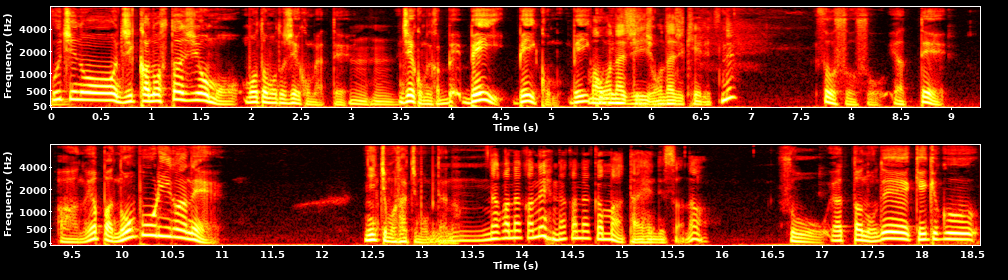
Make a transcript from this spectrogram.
うちの実家のスタジオももともと JCOM やって、うんうん。JCOM とかベベイ、ベイコム、ベイコム、まあ同じ、同じ系列ね。そうそうそう、やって、あの、やっぱ上りがね、ニッチもサッチもみたいな。うんなかなかね、なかなかまあ大変ですわな。そう、やったので、結局、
